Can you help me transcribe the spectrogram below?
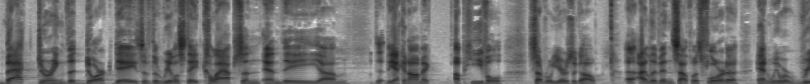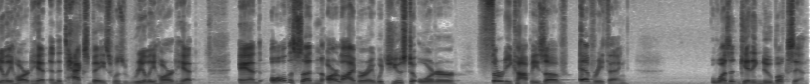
back during the dark days of the real estate collapse and and the um, the, the, economic upheaval several years ago. Uh, I live in Southwest Florida, and we were really hard hit, and the tax base was really hard hit. And all of a sudden, our library, which used to order 30 copies of everything, wasn't getting new books in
